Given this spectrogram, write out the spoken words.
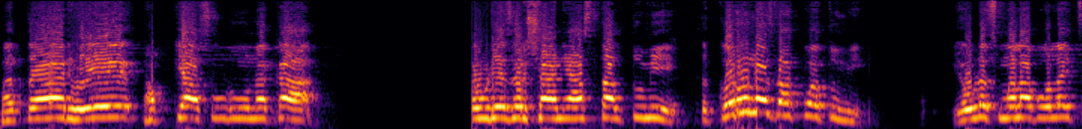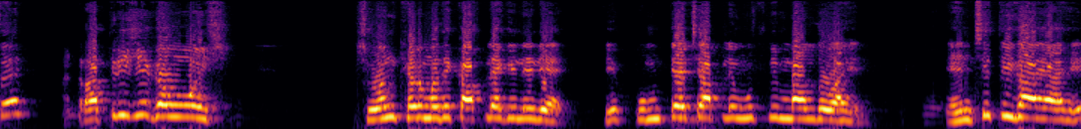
मग तर हे फपक्या सोडू नका. एवढे जर शहाणे असताल तुम्ही तर करूनच दाखवा तुम्ही. एवढंच मला बोलायचंय. आणि रात्री जे गौवंश शिवणखेडमध्ये कापल्या गेलेली आहे हे कुमट्याचे आपले मुस्लिम बांधव आहेत. यांची ती गाय आहे.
